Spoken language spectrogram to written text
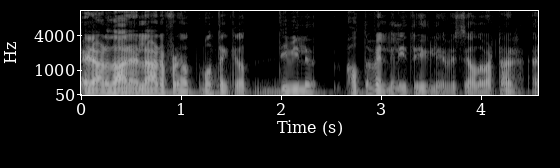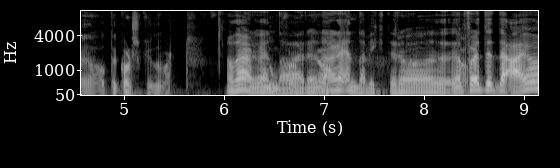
eller er det der, eller er det fordi at man tenker at de ville hatt det veldig lite hyggelig hvis de hadde vært der? At det kanskje kunne vært Og da er det jo enda, ja. Er det enda viktigere å. For det, det er jo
